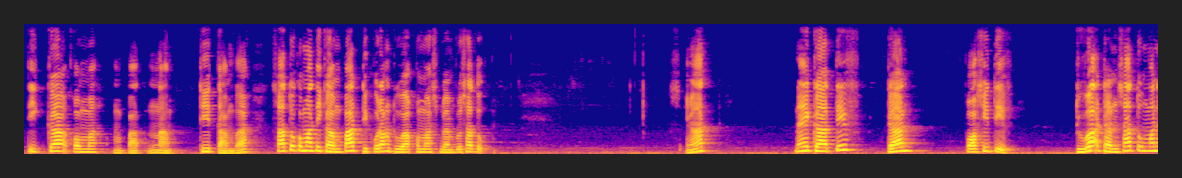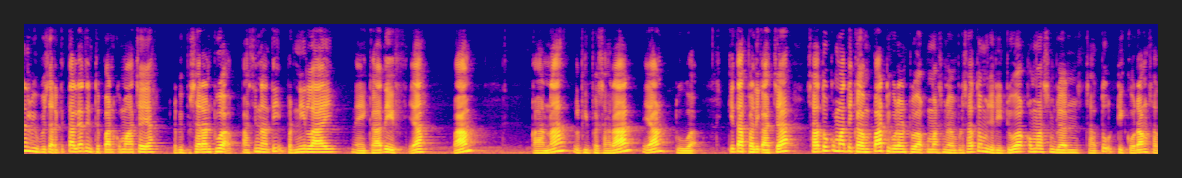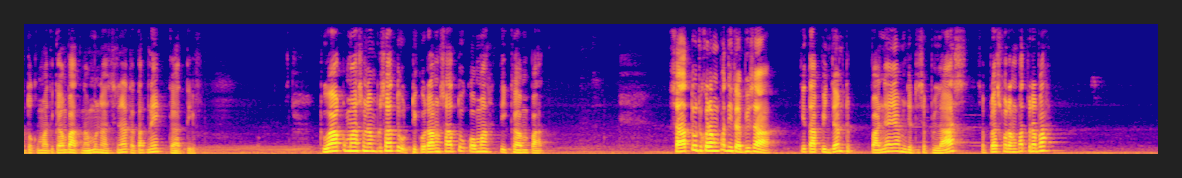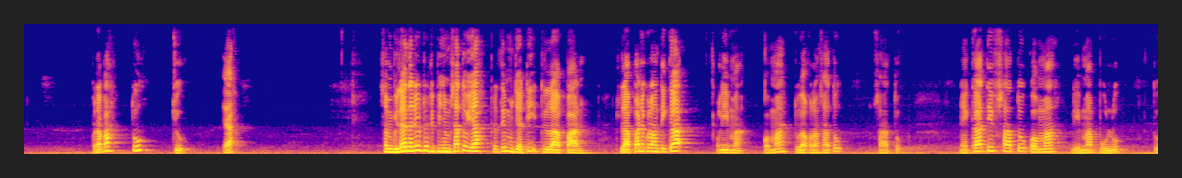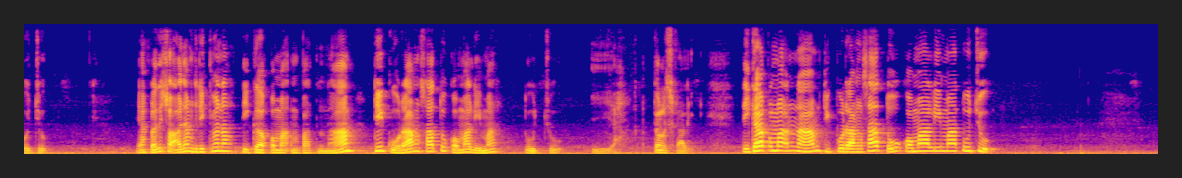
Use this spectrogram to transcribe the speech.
3,46 ditambah 1,34 dikurang 2,91. Ingat, negatif dan positif. 2 dan 1 mana lebih besar? Kita lihat di depan koma aja ya. Lebih besaran 2, pasti nanti bernilai negatif ya. Paham? Karena lebih besaran yang 2. Kita balik aja, 1,34 dikurang 2,91 menjadi 2,91 dikurang 1,34. Namun hasilnya tetap negatif. 2,91 dikurang 1,34. 1 dikurang 4 tidak bisa. Kita pinjam depannya ya menjadi 11. 11 kurang 4 berapa? Berapa? 7. Ya. 9 tadi udah dipinjam 1 ya. Berarti menjadi 8. 8 dikurang 3, 5. 2 kurang 1, 1 negatif 1,57 ya berarti soalnya menjadi gimana 3,46 dikurang 1,57 iya betul sekali 3,6 dikurang 1,57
